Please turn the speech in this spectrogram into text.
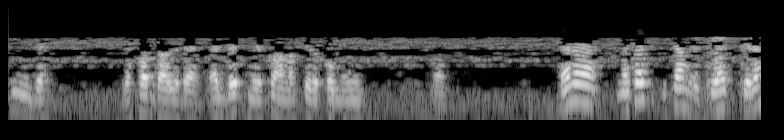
في ده. لا فضة ولا ذهب قال باسم يسوع نصيركم إيه؟ أنا مسكت شهر كياك كده.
